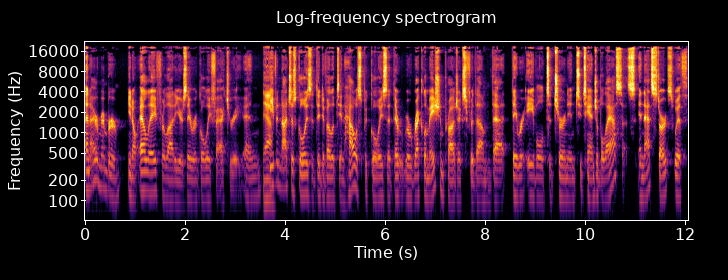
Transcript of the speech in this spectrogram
And I remember, you know, LA for a lot of years, they were a goalie factory. And yeah. even not just goalies that they developed in house, but goalies that there were reclamation projects for them that they were able to turn into tangible assets. And that starts with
